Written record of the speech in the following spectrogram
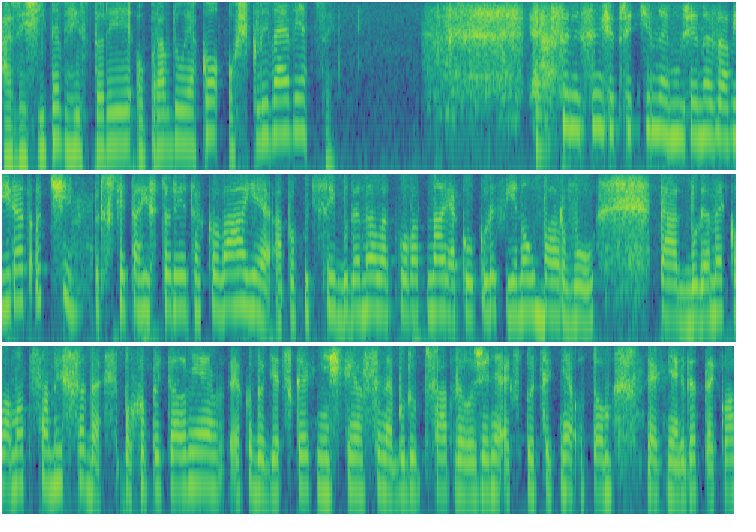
a řešíte v historii opravdu jako ošklivé věci? Já si myslím, že předtím nemůžeme zavírat oči. Prostě ta historie taková je a pokud si budeme lakovat na jakoukoliv jinou barvu, tak budeme klamat sami sebe. Pochopitelně jako do dětské knížky asi nebudu psát vyloženě explicitně o tom, jak někde tekla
